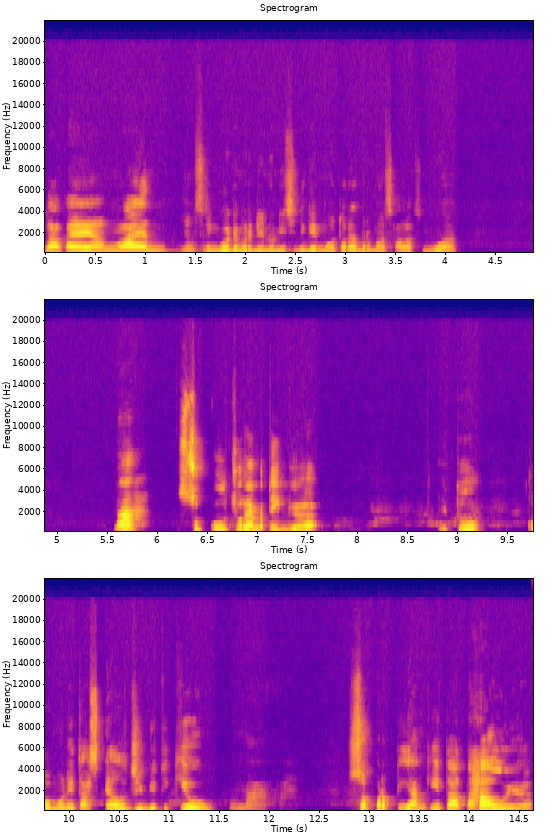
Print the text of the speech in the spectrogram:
Nggak kayak yang lain yang sering gue denger di Indonesia nih geng motornya bermasalah semua. Nah subkultur yang ketiga itu komunitas LGBTQ nah seperti yang kita tahu ya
